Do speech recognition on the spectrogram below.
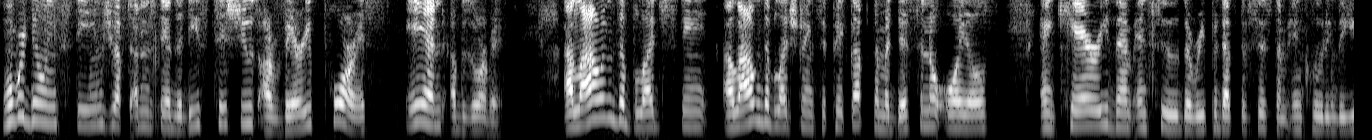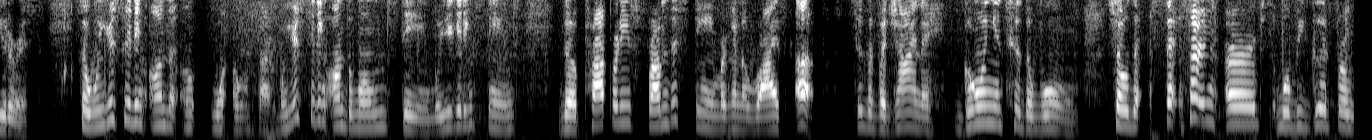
When we're doing steams, you have to understand that these tissues are very porous and absorbent, allowing the bloodstream allowing the bloodstream to pick up the medicinal oils and carry them into the reproductive system, including the uterus. So when you're sitting on the oh, oh, I'm sorry, when you're sitting on the womb steam, when you're getting steams, the properties from the steam are going to rise up to the vagina going into the womb. So the certain herbs will be good for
